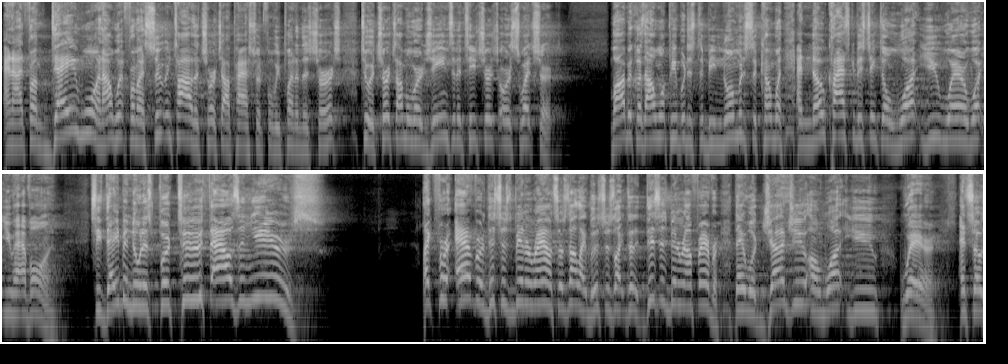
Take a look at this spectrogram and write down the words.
And I, from day one, I went from a suit and tie, the church I pastored before we planted this church, to a church I'm gonna wear jeans and a t-shirt or a sweatshirt. Why? Because I want people just to be normal, just to come with, and no class can be distinct on what you wear, what you have on. See, they've been doing this for 2,000 years. Like forever, this has been around. So it's not like this is like this has been around forever. They will judge you on what you wear. And so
